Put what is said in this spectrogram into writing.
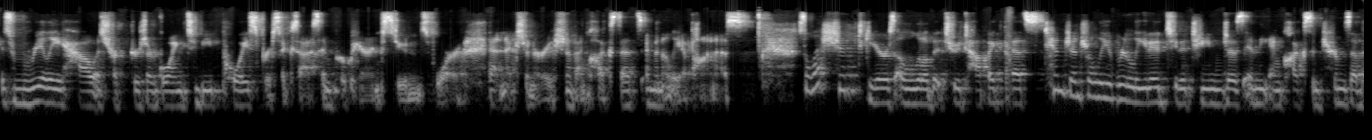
is really how instructors are going to be poised for success in preparing students for that next generation of NCLEX that's imminently upon us. So let's shift gears a little bit to a topic that's tangentially related to the changes in the NCLEX in terms of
